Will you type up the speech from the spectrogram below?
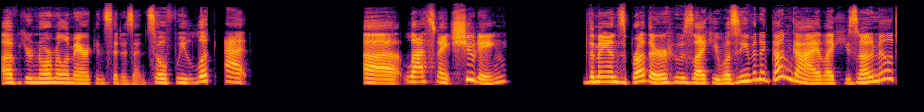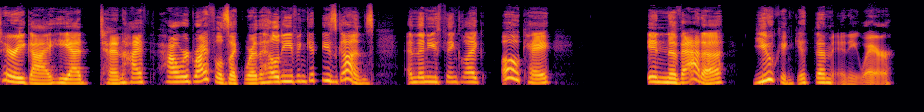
of your normal American citizen. So if we look at uh, last night's shooting, the man's brother who's like he wasn't even a gun guy like he's not a military guy he had 10 high powered rifles like where the hell do you even get these guns and then you think like oh, okay in nevada you can get them anywhere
